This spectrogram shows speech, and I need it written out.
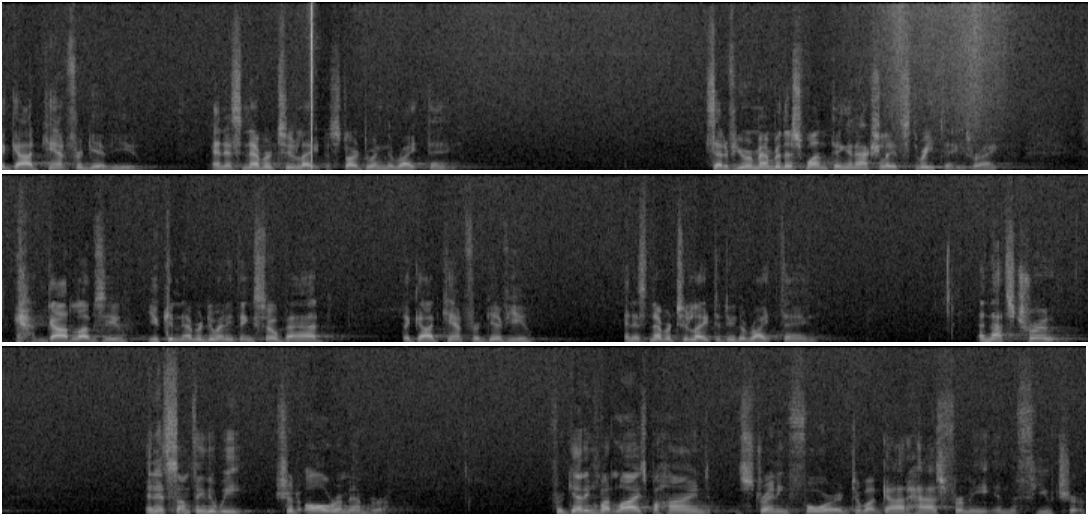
that God can't forgive you. And it's never too late to start doing the right thing. He said, If you remember this one thing, and actually it's three things, right? God loves you. You can never do anything so bad that God can't forgive you. And it's never too late to do the right thing. And that's true. And it's something that we should all remember forgetting what lies behind and straining forward to what God has for me in the future.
